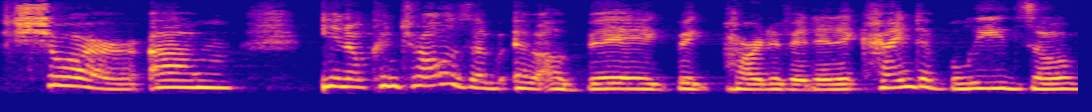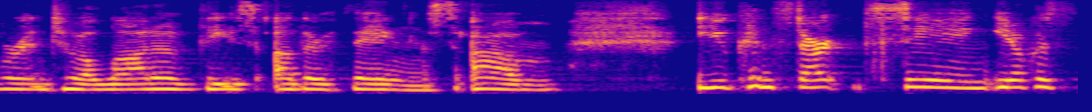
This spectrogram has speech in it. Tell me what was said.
Sure. Um, you know, control is a, a, big, big part of it, and it kind of bleeds over into a lot of these other things. Um, you can start seeing, you know, because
